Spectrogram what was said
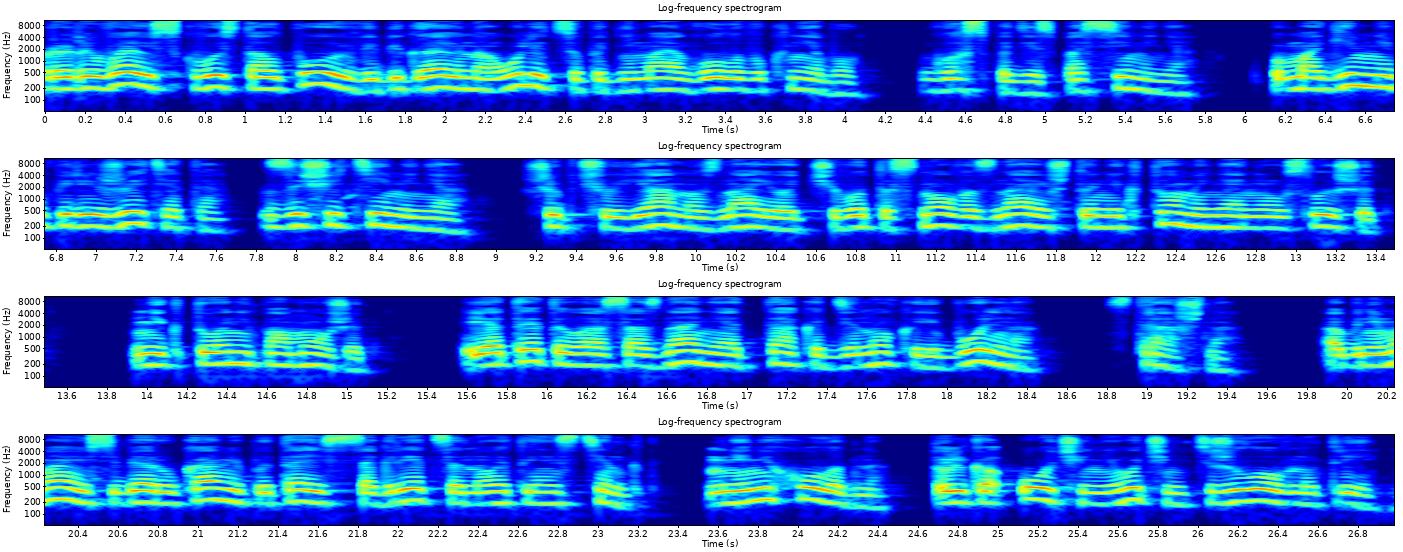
Прорываюсь сквозь толпу и выбегаю на улицу, поднимая голову к небу. «Господи, спаси меня! Помоги мне пережить это! Защити меня!» Шепчу я, но знаю от чего-то снова знаю, что никто меня не услышит, никто не поможет. И от этого осознания так одиноко и больно, страшно. Обнимаю себя руками, пытаясь согреться, но это инстинкт. Мне не холодно, только очень и очень тяжело внутри.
